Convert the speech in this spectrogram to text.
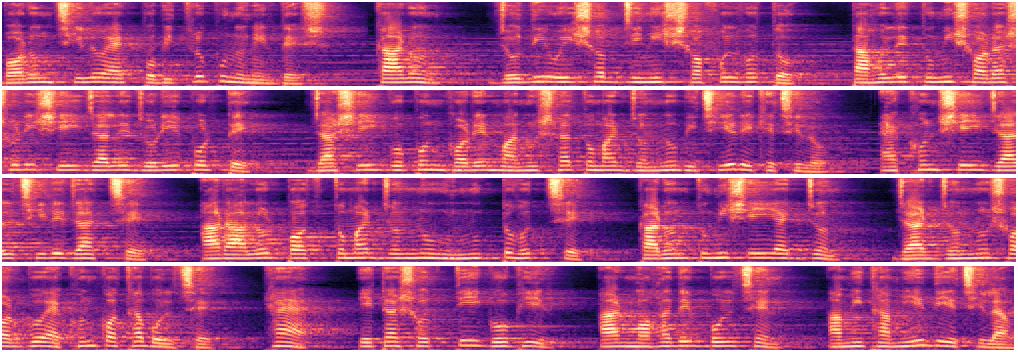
বরং ছিল এক পবিত্র পুনর্নির্দেশ। কারণ, যদি ওই সব জিনিস সফল হতো, তাহলে তুমি সরাসরি সেই জালে জড়িয়ে পড়তে, যা সেই গোপন ঘরের মানুষরা তোমার জন্য বিছিয়ে রেখেছিল। এখন সেই জাল ছিঁড়ে যাচ্ছে আর আলোর পথ তোমার জন্য উন্মুক্ত হচ্ছে, কারণ তুমি সেই একজন, যার জন্য স্বর্গ এখন কথা বলছে। হ্যাঁ এটা সত্যিই গভীর, আর মহাদেব বলছেন, আমি থামিয়ে দিয়েছিলাম।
